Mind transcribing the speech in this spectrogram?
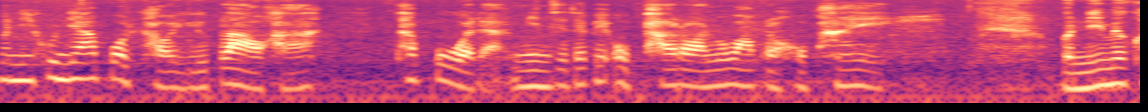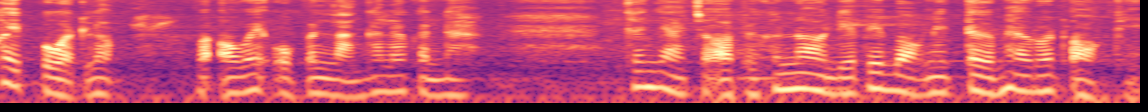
วันนี้คุณย่าปวดเข่าอีกหรือเปล่าคะ ถ้าปวดอะมินจะได้ไปอบผ้าร้อนมาวางประคบให้ วันนี้ไม่ค่อยปวดหรอกว่าเอาไว้อบวันหลังก็แล้วกันนะ ฉันอยากจะออกไปข้างนอกเดี๋ยวไปบอกในเติมให้เอารถออกที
